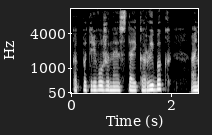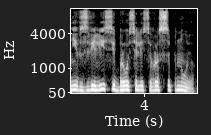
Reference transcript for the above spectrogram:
Как потревоженная стайка рыбок, они взвелись и бросились в рассыпную.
